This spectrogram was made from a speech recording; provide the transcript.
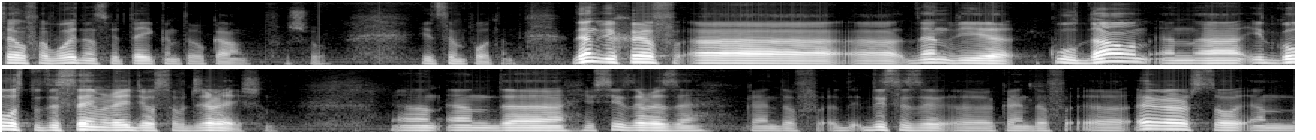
self-avoidance. We take into account for sure. It's important. Then we have, uh, uh then we cool down, and uh, it goes to the same radius of gyration. And, and uh, you see there is a kind of, th this is a, kind of error, so, and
